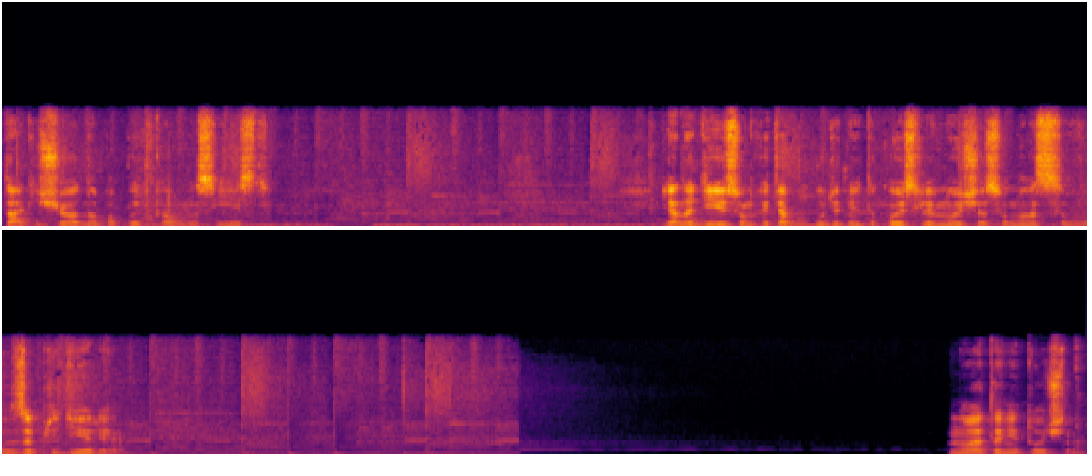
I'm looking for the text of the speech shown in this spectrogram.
Так, еще одна попытка у нас есть. Я надеюсь, он хотя бы будет не такой сливной сейчас у нас в запределе. Но это не точно.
